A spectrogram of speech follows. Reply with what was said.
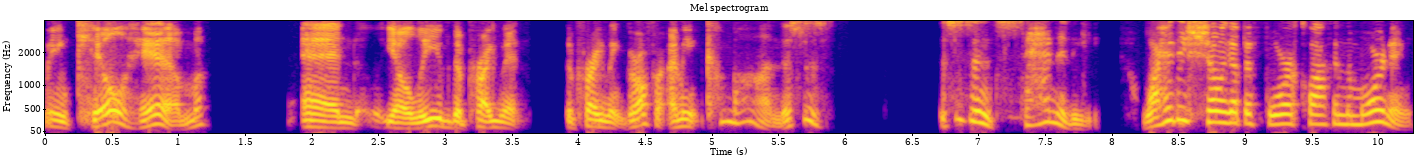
I mean, kill him and you know, leave the pregnant the pregnant girlfriend. I mean, come on, this is this is insanity. Why are they showing up at four o'clock in the morning?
